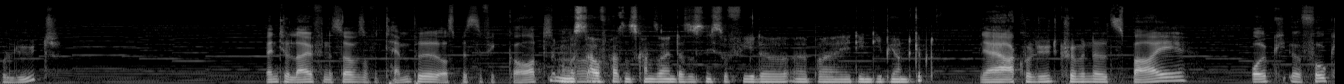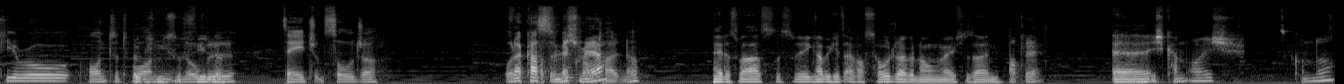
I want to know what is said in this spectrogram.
Polyt. Spend your life in the service of a temple or specific god. Du musst Ah. aufpassen, es kann sein, dass es nicht so viele äh, bei D&D Beyond gibt. Ja, Akolyt, Criminal Spy, Folk, äh, Folk Hero, Haunted Wirklich One, so Noble, viele. Sage und Soldier. Oder Custom Background mehr? halt, ne? Nee, das war's. Deswegen habe ich jetzt einfach Soldier genommen, um ehrlich zu sein. Okay. Äh, ich kann euch. Sekunde.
